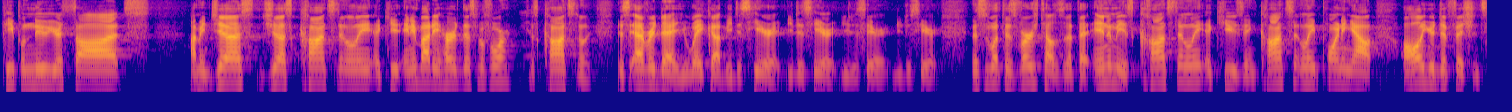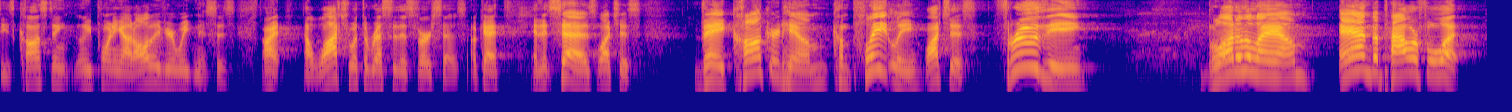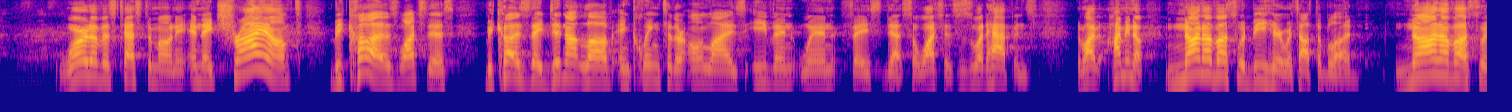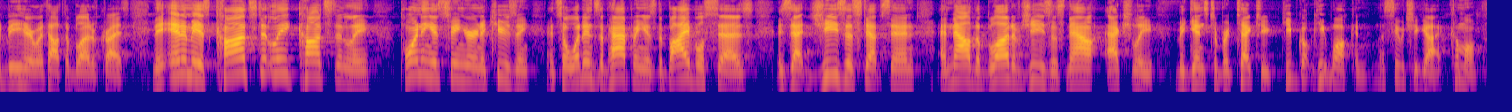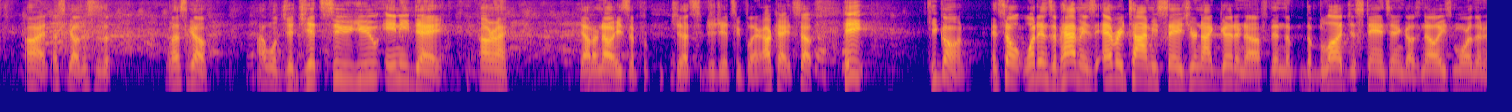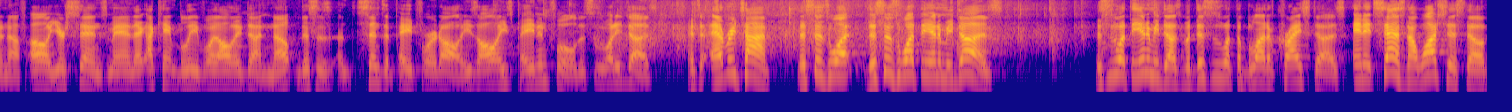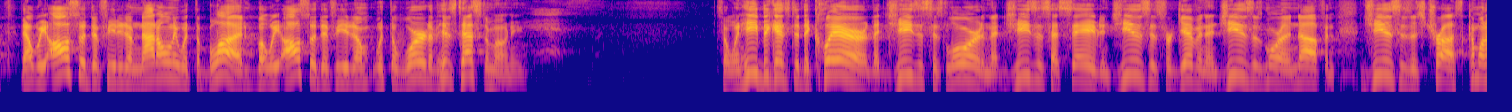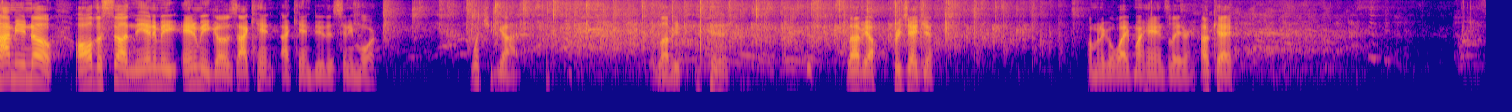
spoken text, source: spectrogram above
people knew your thoughts, I mean, just just constantly accuse. Anybody heard this before? Just constantly. Just every day you wake up, you just hear it, you just hear it, you just hear it, you just hear it. This is what this verse tells us that the enemy is constantly accusing, constantly pointing out all your deficiencies, constantly pointing out all of your weaknesses. All right, now watch what the rest of this verse says, okay? And it says, watch this. They conquered him completely, watch this, through the blood of the Lamb and the powerful what? Word of his testimony, and they triumphed because, watch this, because they did not love and cling to their own lives even when faced death. So watch this. This is what happens. The Bible, how many know? None of us would be here without the blood. None of us would be here without the blood of Christ. The enemy is constantly, constantly pointing his finger and accusing. And so what ends up happening is the Bible says is that Jesus steps in, and now the blood of Jesus now actually begins to protect you. Keep, go, keep walking. Let's see what you got. Come on. All right, let's go. This is a, let's go. I will jiu-jitsu you any day. All right. Y'all don't know he's a jiu-jitsu player. Okay, so he, keep going. And so what ends up happening is every time he says you're not good enough, then the, the blood just stands in and goes, no, he's more than enough. Oh, your sins, man. I can't believe what all they've done. Nope, this is uh, sins have paid for it all. He's all he's paid in full. This is what he does. And so every time, this is what this is what the enemy does. This is what the enemy does, but this is what the blood of Christ does. And it says, now watch this though, that we also defeated him not only with the blood, but we also defeated him with the word of his testimony. So when he begins to declare that Jesus is Lord and that Jesus has saved and Jesus is forgiven and Jesus is more than enough and Jesus is his trust, come on, how many you know? All of a sudden the enemy, enemy goes, I can't, I can't do this anymore. What you got? Love you. Love y'all. Appreciate you. I'm to go wipe my hands later. Okay.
